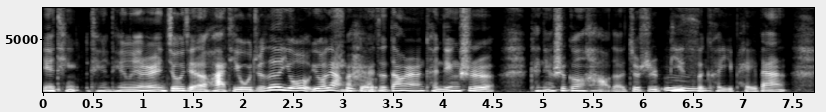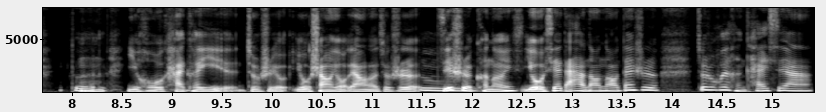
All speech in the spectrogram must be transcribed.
也挺挺挺令人纠结的话题。我觉得有有两个孩子，当然肯定是肯定是更好的，就是彼此可以陪伴，嗯，以后还可以就是有有商有量的，就是即使可能有些打打闹闹，但是就是会很开心啊。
